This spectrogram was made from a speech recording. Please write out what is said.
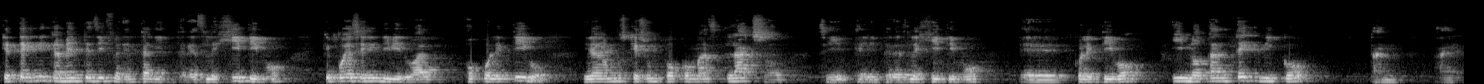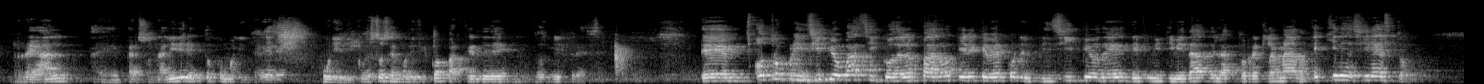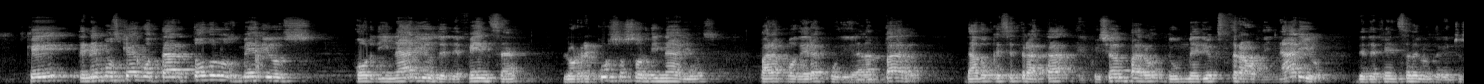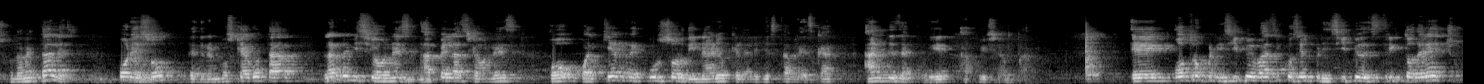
que técnicamente es diferente al interés legítimo, que puede ser individual o colectivo. Digamos que es un poco más laxo ¿sí? el interés legítimo eh, colectivo y no tan técnico, tan real, eh, personal y directo como el interés jurídico. Esto se modificó a partir de 2013. Eh, otro principio básico del amparo tiene que ver con el principio de definitividad del acto reclamado. ¿Qué quiere decir esto? Que tenemos que agotar todos los medios ordinarios de defensa, los recursos ordinarios, para poder acudir al amparo dado que se trata, el juicio de amparo, de un medio extraordinario de defensa de los derechos fundamentales. Por eso tendremos que agotar las revisiones, apelaciones o cualquier recurso ordinario que la ley establezca antes de acudir a juicio de amparo. Eh, otro principio básico es el principio de estricto derecho.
